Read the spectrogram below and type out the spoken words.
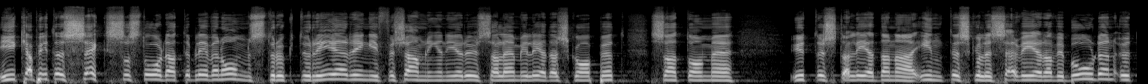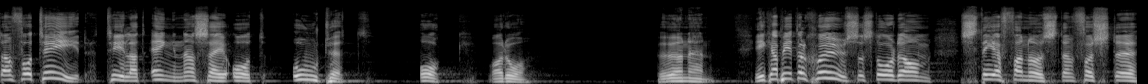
I kapitel 6 så står det att det blev en omstrukturering i församlingen i Jerusalem i ledarskapet så att de eh, yttersta ledarna inte skulle servera vid borden utan få tid till att ägna sig åt ordet och vad då? Bönen. I kapitel 7 så står det om Stefanus, den första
